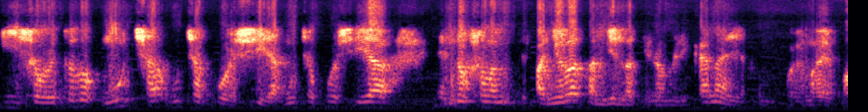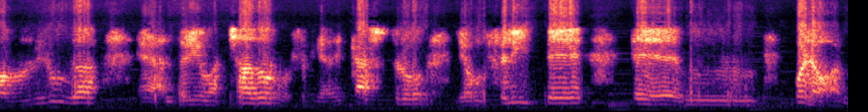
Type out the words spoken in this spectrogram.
y sobre todo mucha, mucha poesía, mucha poesía eh, no solamente española, también latinoamericana, hay un poema de Pablo Neruda, eh, Antonio Machado, Rosalía de Castro, León Felipe, eh, bueno,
